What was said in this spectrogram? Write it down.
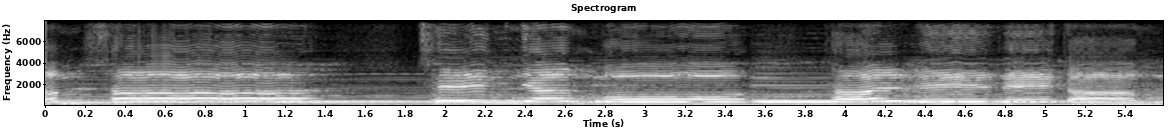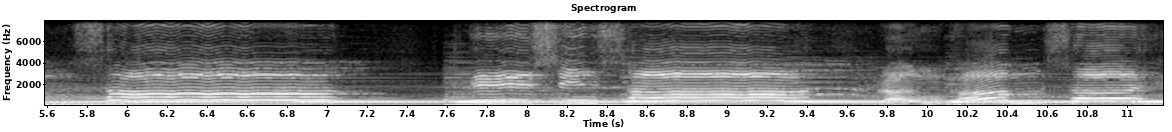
감사 책량 못할 은혜 감사 대신 사랑 감사해.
